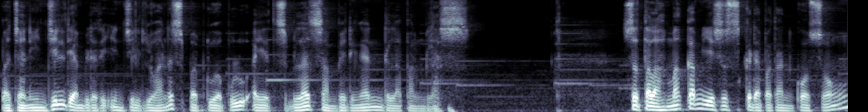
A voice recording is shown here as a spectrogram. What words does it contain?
Bacaan Injil diambil dari Injil Yohanes bab 20 ayat 11 sampai dengan 18. Setelah makam Yesus kedapatan kosong,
